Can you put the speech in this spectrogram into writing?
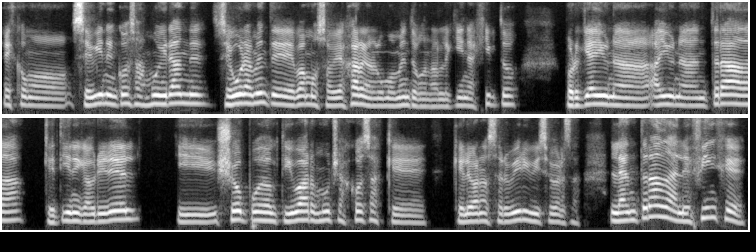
es como, se vienen cosas muy grandes. Seguramente vamos a viajar en algún momento con Arlequín a Egipto, porque hay una, hay una entrada que tiene que abrir él y yo puedo activar muchas cosas que, que le van a servir y viceversa. La entrada a la Esfinge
